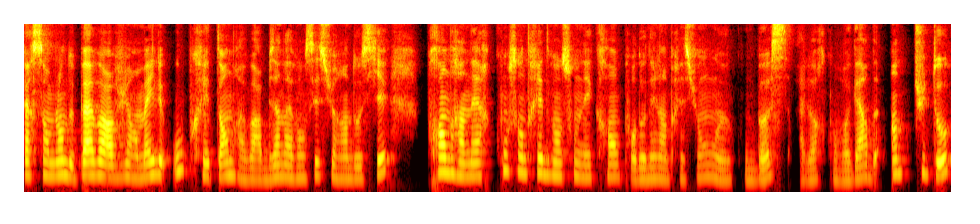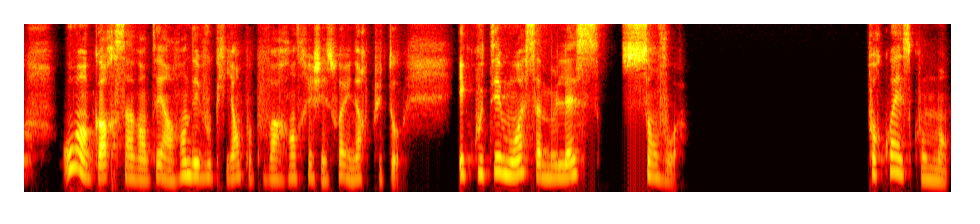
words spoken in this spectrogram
faire semblant de ne pas avoir vu un mail ou prétendre avoir bien avancé sur un dossier, prendre un air concentré devant son écran pour donner l'impression euh, qu'on bosse alors qu'on regarde un tuto, ou encore s'inventer un rendez-vous client pour pouvoir rentrer chez soi une heure plus tôt. Écoutez, moi, ça me laisse sans voix. Pourquoi est-ce qu'on ment?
